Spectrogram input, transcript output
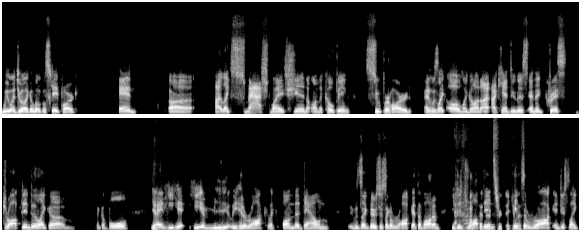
we went to like a local skate park, and uh, I like smashed my shin on the coping super hard, and was like, oh my god, I, I can't do this, and then Chris dropped into like um like a bowl, Yeah. and he hit he immediately hit a rock like on the down it was like there's just like a rock at the bottom. He just dropped in that's hit the rock and just like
